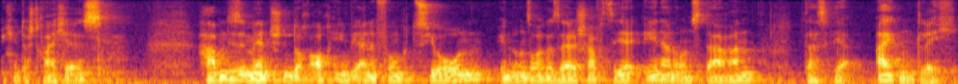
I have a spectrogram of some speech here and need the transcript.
ich unterstreiche es, haben diese Menschen doch auch irgendwie eine Funktion in unserer Gesellschaft. Sie erinnern uns daran, dass wir eigentlich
